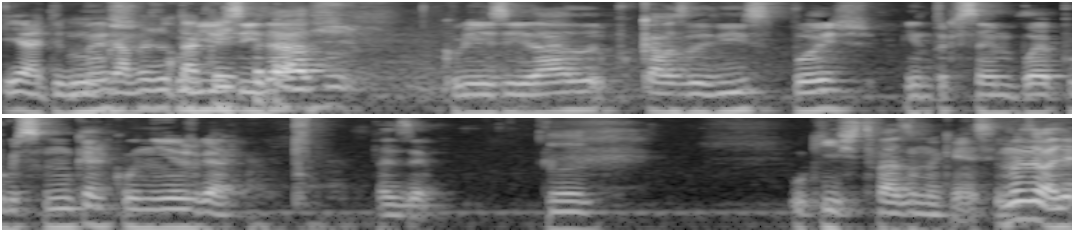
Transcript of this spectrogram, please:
Yeah, tipo, Mas no taco curiosidade, curiosidade, por causa disso, depois interessei-me bem por snooker quando ia jogar. Quer dizer, Hum. o que isto faz uma crença. Mas olha,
